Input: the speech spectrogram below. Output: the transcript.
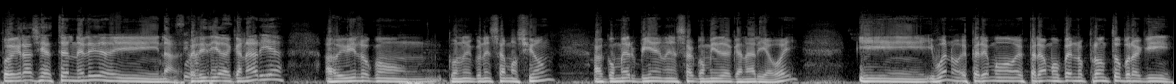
Pues gracias, Estel Nelly, y nada, feliz día de Canarias, a vivirlo con, con, con esa emoción, a comer bien esa comida de Canarias hoy. Y, bueno, esperemos, esperamos vernos pronto por aquí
